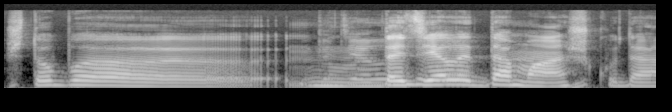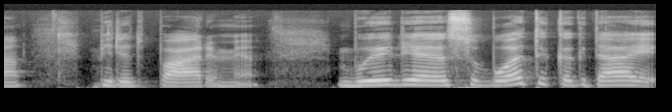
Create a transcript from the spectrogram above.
чтобы ну, доделать домашку, да, перед парами. Были субботы, когда э,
